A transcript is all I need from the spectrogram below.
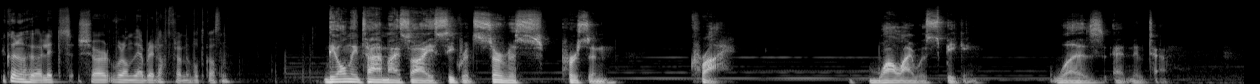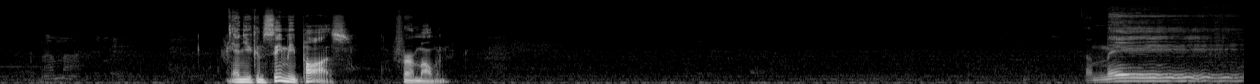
Vi jo høre litt sjøl hvordan det ble lagt frem i podkasten. The only time I saw a Secret Service person cry while I was speaking was at Newtown. And you can see me pause for a moment. Amazing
